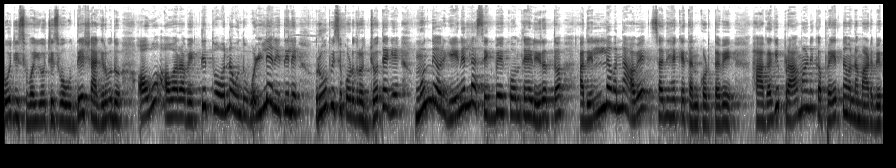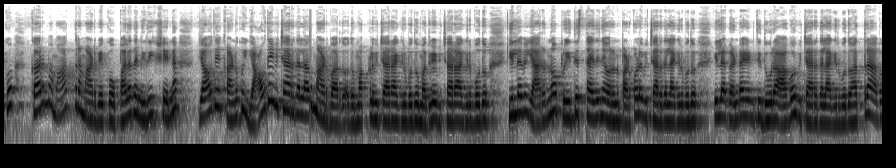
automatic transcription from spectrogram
ಯೋಜಿಸುವ, ಯೋಚಿಸುವ ಉದ್ದೇಶ ಆಗಿರ್ಬೋದು, ಅವು ಅವರ ವ್ಯಕ್ತಿತ್ವವನ್ನು ಒಂದು ಒಳ್ಳೆಯ ರೀತಿಯಲ್ಲಿ ರೂಪಿಸಿಕೊಡೋದ್ರ ಜೊತೆಗೆ ಮುಂದೆ ಅವ್ರಿಗೆ ಏನೆಲ್ಲ ಸಿಗಬೇಕು ಅಂತ ಹೇಳಿ ಇರುತ್ತೋ ಅದೆಲ್ಲವನ್ನು ಅವೇ ಸನಿಹಕ್ಕೆ ತಂದುಕೊಡ್ತವೆ. ಹಾಗಾಗಿ ಪ್ರಾಮಾಣಿಕ ಪ್ರಯತ್ನವನ್ನು ಮಾಡಬೇಕು, ಕರ್ಮ ಮಾತ್ರ ಮಾಡಬೇಕು, ಫಲದ ನಿರೀಕ್ಷೆಯನ್ನು ಯಾವುದೇ ಕಾರಣಕ್ಕೂ ಯಾವುದೇ ವಿಚಾರದಲ್ಲಾದರೂ ಮಾಡಬಾರ್ದು. ಅದು ಮಕ್ಕಳ ವಿಚಾರ ಆಗಿರ್ಬೋದು, ಮದುವೆ ವಿಚಾರ ಆಗಿರ್ಬೋದು, ಇಲ್ಲವೇ ಯಾರನ್ನೋ ಪ್ರೀತಿಸ್ತಾ ಇದ್ದೀನಿ, ಅವರನ್ನು ಪಡ್ಕೊಳ್ಳೋ ವಿಚಾರದಲ್ಲಾಗಿರ್ಬೋದು ಇಲ್ಲ ಗಂಡ ಹೆಂಡತಿ ದೂರ ಆಗೋ ವಿಚಾರದಲ್ಲಾಗಿರ್ಬೋದು ಹತ್ತಿರ ಆಗೋ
